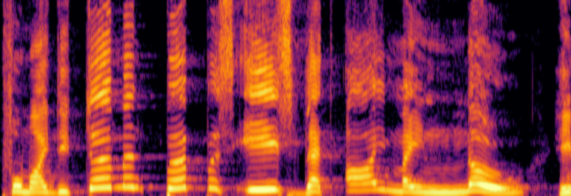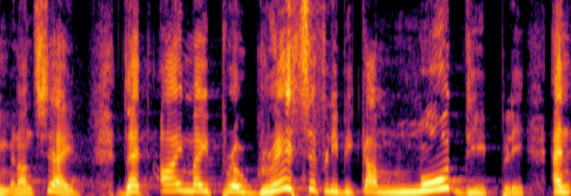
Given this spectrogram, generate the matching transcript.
For my determined purpose is that I may know him. And dan sê hy that I may progressively become more deeply and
